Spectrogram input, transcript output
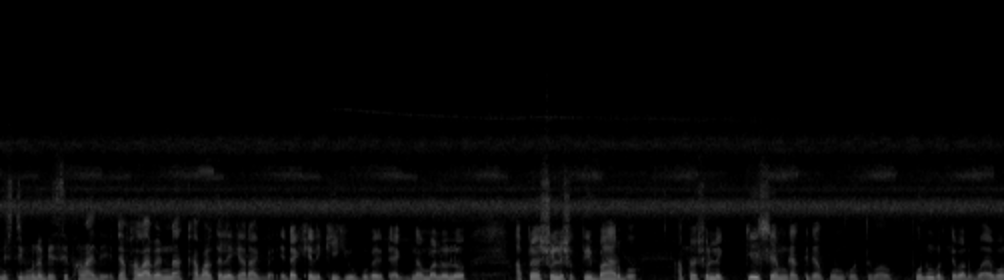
মিষ্টি কুমড়া বিসি ফালাই দিই। এটা ফালাবেন না, খাবার তালিকা রাখবেন। এটা খেলে কী কী উপকারিতা? এক নম্বর হলো আপনার শরীর শক্তি বাড়বো। আপনার শরীরে ক্যালসিয়াম ঘাটতিটা পূরণ করতে পারব পূরণ করতে পারব এবং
